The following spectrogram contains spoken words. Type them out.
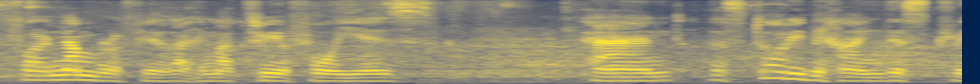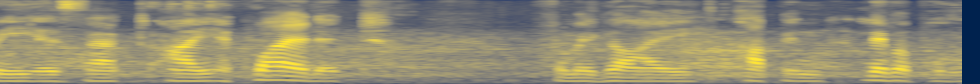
for a number of years, I think about three or four years. And the story behind this tree is that I acquired it from a guy up in Liverpool.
